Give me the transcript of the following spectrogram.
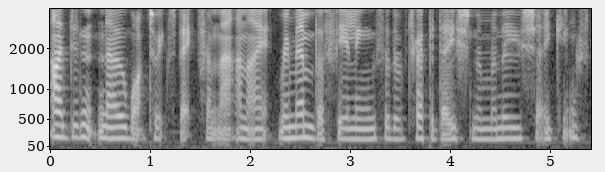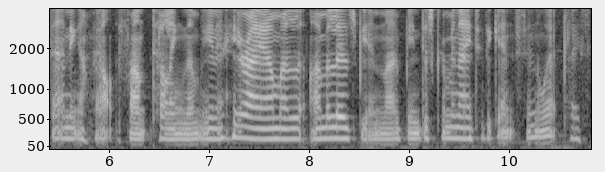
I didn't know what to expect from that. And I remember feeling sort of trepidation and my knees shaking, standing up out the front, telling them, you know, here I am, a, I'm a lesbian and I've been discriminated against in the workplace.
